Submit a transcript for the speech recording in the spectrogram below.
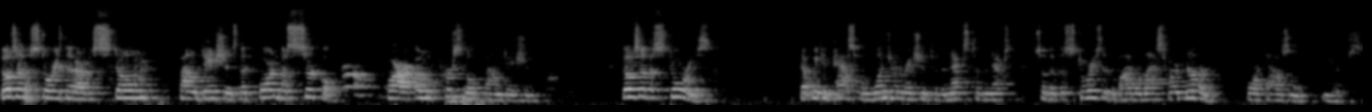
Those are the stories that are the stone foundations that form the circle for our own personal foundation. Those are the stories that we can pass from one generation to the next to the next so that the stories of the Bible last for another 4,000 years.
